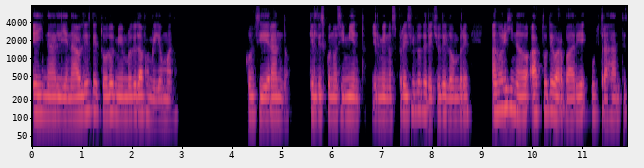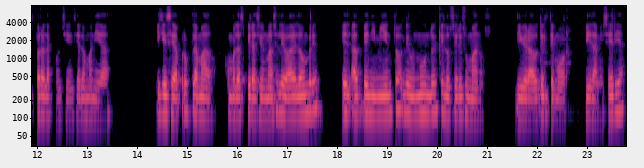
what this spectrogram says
e inalienables de todos los miembros de la familia humana. Considerando que el desconocimiento y el menosprecio de los derechos del hombre han originado actos de barbarie ultrajantes para la conciencia de la humanidad, y que se ha proclamado como la aspiración más elevada del hombre el advenimiento de un mundo en que los seres humanos, liberados del temor y de la miseria,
